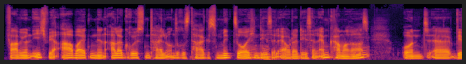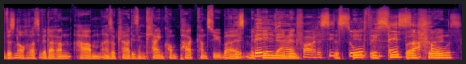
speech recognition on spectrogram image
Fabio und ich, wir arbeiten den allergrößten Teil unseres Tages mit solchen Mhm. DSLR oder DSLM-Kameras. Mhm. Und äh, wir wissen auch, was wir daran haben. Also klar, die sind klein, kompakt, kannst du überall Das mit Bild hinnehmen. einfach, das sieht Das so Bild viel ist super besser schön. aus.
